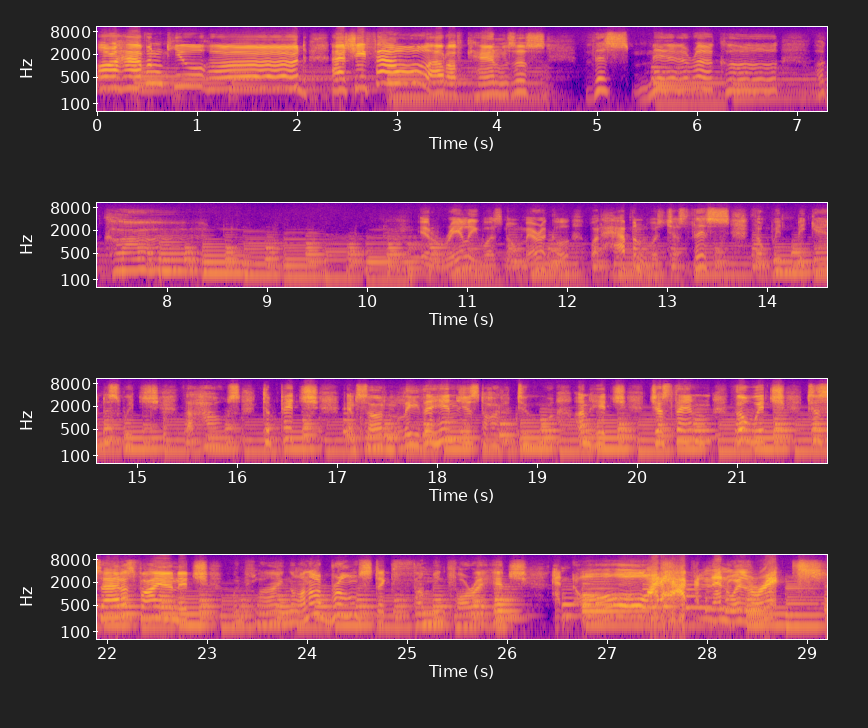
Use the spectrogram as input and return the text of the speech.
or haven't you heard? As she fell out of Kansas, this miracle occurred. It really was no miracle. What happened was just this. The wind began to switch, the house to pitch, and suddenly the hinges started to unhitch. Just then, the witch, to satisfy an itch, went flying on a broomstick, thumbing for a hitch. And oh, what happened then was rich.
